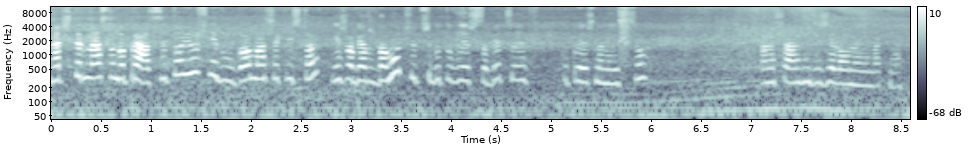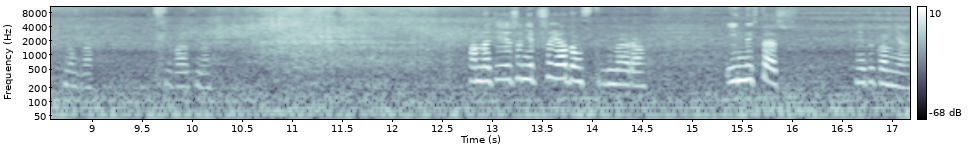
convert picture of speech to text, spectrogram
Na 14 do pracy, to już niedługo. Masz jakieś ten? Jesz obiad w domu, czy przygotowujesz sobie, czy kupujesz na miejscu? A myślałam, że będzie zielone, jednak nie. Dobra, nieważne. Mam nadzieję, że nie przejadą streamera. I innych też. Nie tylko mnie.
